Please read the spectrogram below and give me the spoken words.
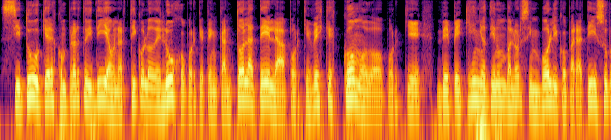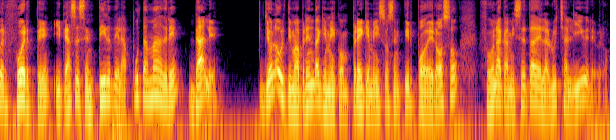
Si tú quieres comprarte hoy día un artículo de lujo porque te encantó la tela, porque ves que es cómodo, porque de pequeño tiene un valor simbólico para ti súper fuerte y te hace sentir de la puta madre, dale. Yo la última prenda que me compré que me hizo sentir poderoso fue una camiseta de la lucha libre, bro.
